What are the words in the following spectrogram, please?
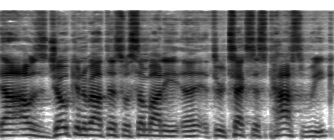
uh, I was joking about this with somebody uh, through text this past week.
